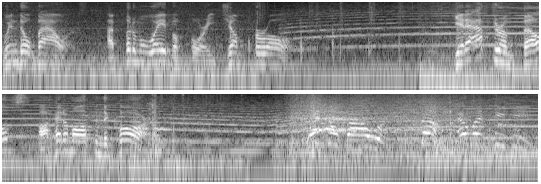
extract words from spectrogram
Wendell Bowers. I put him away before he jumped parole. Get after him, Phelps. I'll head him off in the car. Wendell Bowers! Stop! LAPD!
